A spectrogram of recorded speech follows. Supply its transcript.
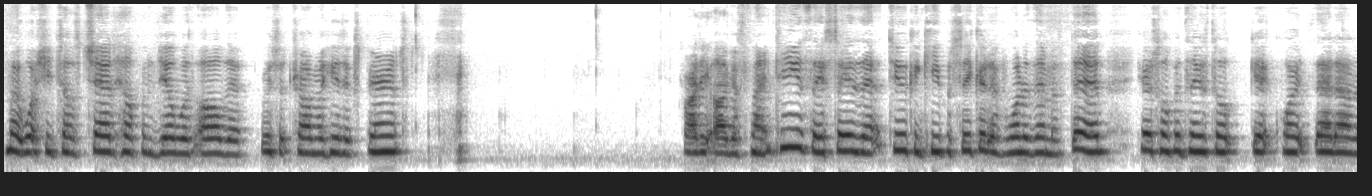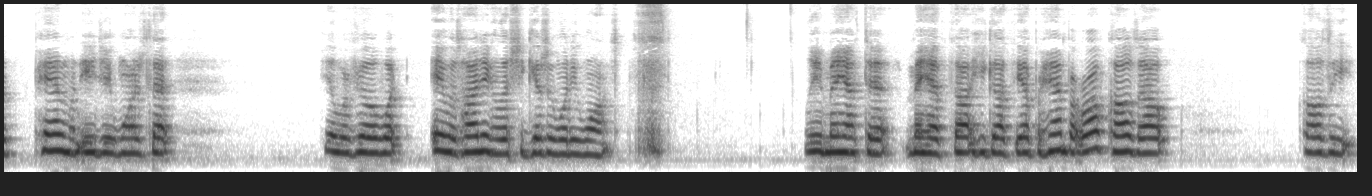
might what she tells Chad help him deal with all the recent trauma he's experienced? Friday, August 19th, they say that two can keep a secret if one of them is dead. Here's hoping things don't get quite that out of hand when EJ warns that he'll reveal what A was hiding unless she gives him what he wants. Li may have to may have thought he got the upper hand, but Rolf calls out calls the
